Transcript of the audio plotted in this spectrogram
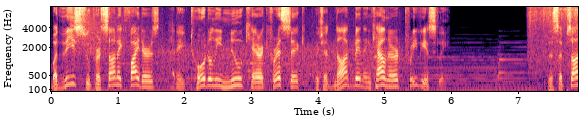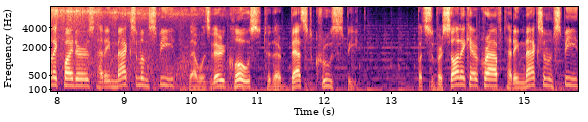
But these supersonic fighters had a totally new characteristic which had not been encountered previously. The subsonic fighters had a maximum speed that was very close to their best cruise speed. But supersonic aircraft had a maximum speed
